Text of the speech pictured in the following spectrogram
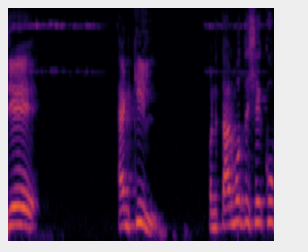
যে অ্যান্ড কিল মানে তার মধ্যে সে খুব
